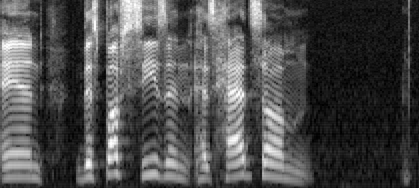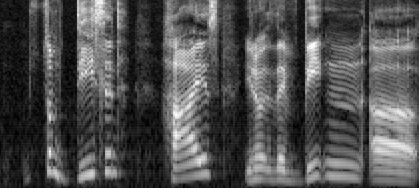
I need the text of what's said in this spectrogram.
and this Buff season has had some some decent highs. You know, they've beaten uh,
